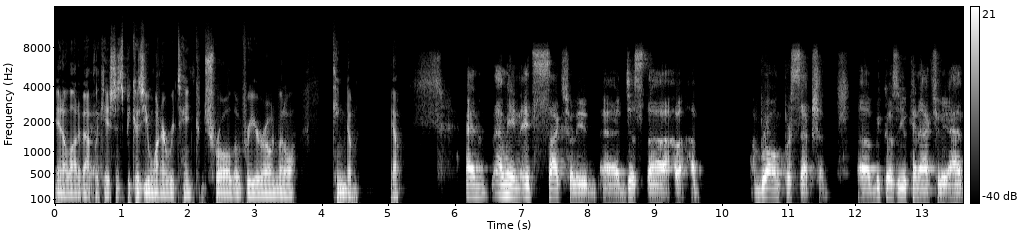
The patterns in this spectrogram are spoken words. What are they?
in a lot of applications yeah. because you want to retain control over your own little kingdom. And I mean, it's actually uh, just a, a, a, wrong perception uh, because you can actually have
